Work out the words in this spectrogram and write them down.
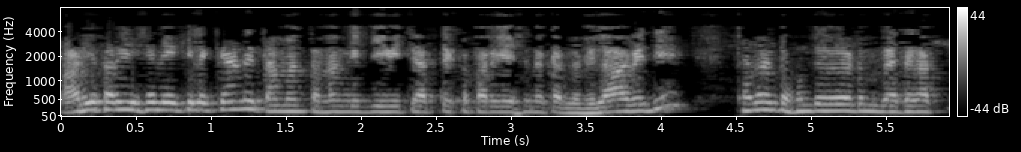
ආර්ය පරිශ්‍රණය කියලා කියන්නේ තමන් තමන්ගේ ජීවිතයත් එක්ක පරිශ්‍රණ කරන වෙලාවේදී තමන්ට හොඳටම වැදගත්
